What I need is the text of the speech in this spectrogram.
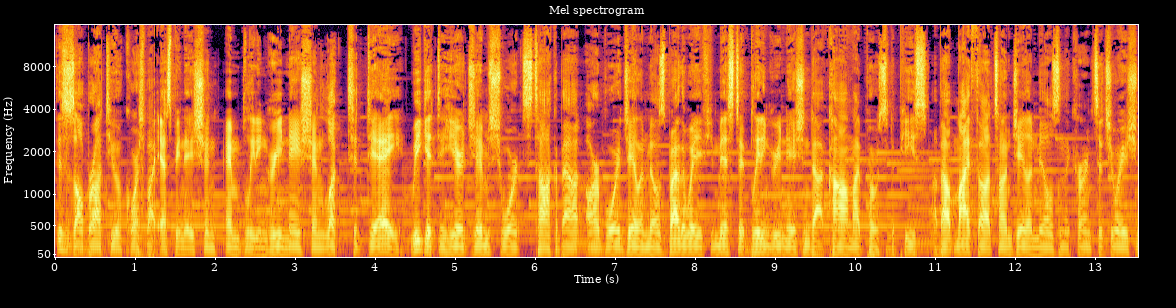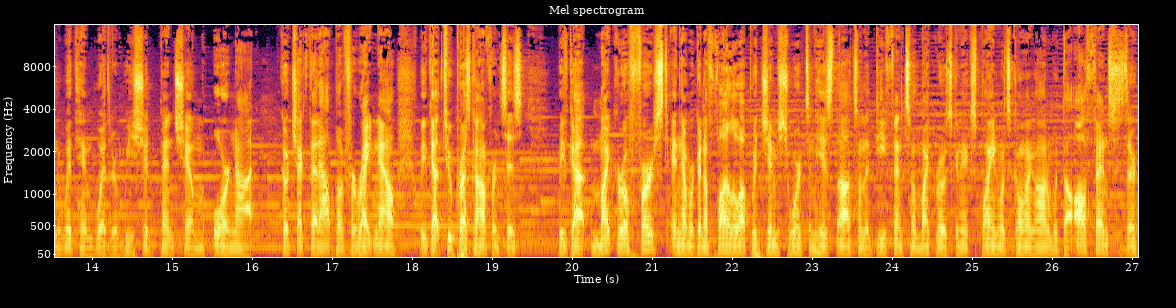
This is all brought to you, of course, by SB Nation and Bleeding Green Nation. Look, today we get to hear Jim Schwartz talk about our boy Jalen Mills. By the way, if you missed it, bleedinggreennation.com, I posted a piece about my thoughts on Jalen Mills and the current situation with him, whether we should bench him or not. Go check that out. But for right now, we've got two press conferences. We've got Mike Groh first, and then we're going to follow up with Jim Schwartz and his thoughts on the defense. So Mike Groh's going to explain what's going on with the offense because they're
